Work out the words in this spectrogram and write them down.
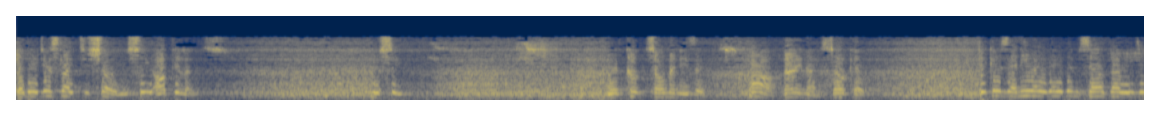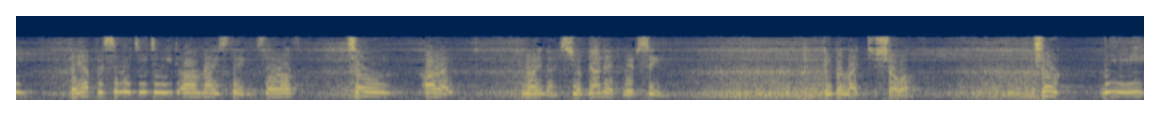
But they just like to show, you see, opulence. You see. We've cooked so many things. Oh, very nice, okay. Because anyway, they themselves are eating, they have facility to eat all nice things. They're all, so, alright, very nice. You've done it, we've seen. People like to show off. So, the,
